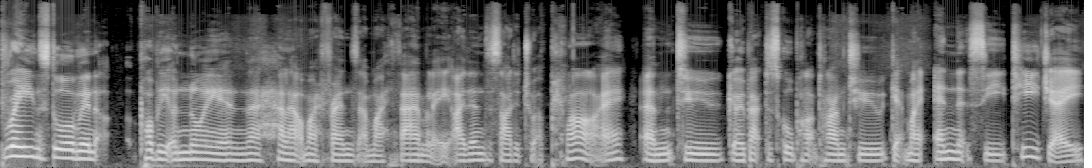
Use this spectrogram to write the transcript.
brainstorming, probably annoying the hell out of my friends and my family, I then decided to apply um, to go back to school part time to get my NCTJ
